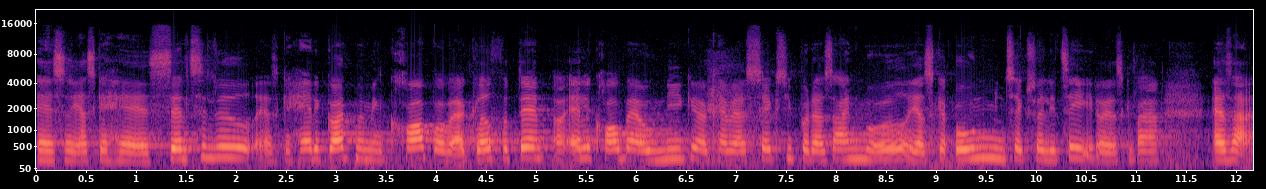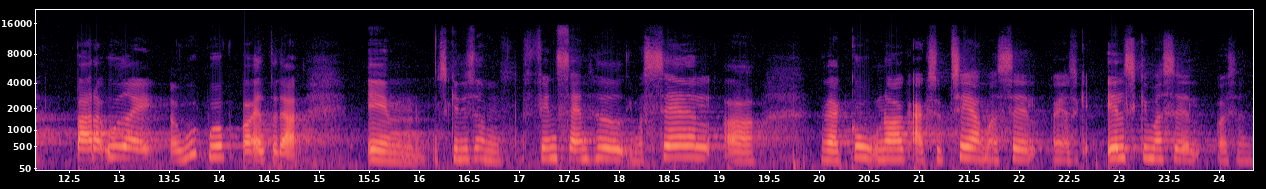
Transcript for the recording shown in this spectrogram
altså, jeg skal have selvtillid, og jeg skal have det godt med min krop, og være glad for den, og alle kroppe er unikke, og kan være sexy på deres egen måde, og jeg skal own min seksualitet, og jeg skal bare, altså, bare derudad, og whoop, whoop, og alt det der. Øhm, jeg skal ligesom finde sandhed i mig selv, og være god nok, acceptere mig selv, og jeg skal elske mig selv. Og sådan.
